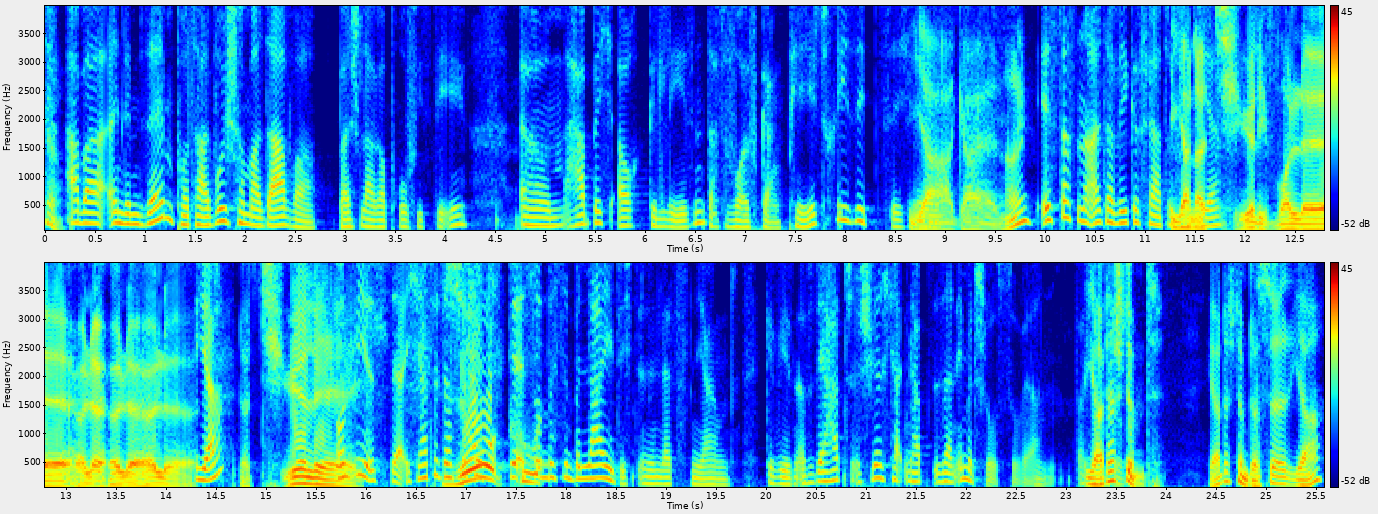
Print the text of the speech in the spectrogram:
Ja. Aber in demselben Portal, wo ich schon mal da war, bei schlagerprofis.de, ähm, habe ich auch gelesen, dass Wolfgang Petri 70 ja, ist. geil, ne? Ist das ein alter Weggefährte Ja, von dir? natürlich, Wolle, Hölle, Hölle, Hölle. Ja? Natürlich. Und wie ist der? Ich hatte das So Gefühl, der ist cool. so ein bisschen beleidigt in den letzten Jahren gewesen. Also der hat Schwierigkeiten gehabt, sein Image loszuwerden. Was Ja, ist das so? stimmt. Ja, das stimmt. Das, äh, ja,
